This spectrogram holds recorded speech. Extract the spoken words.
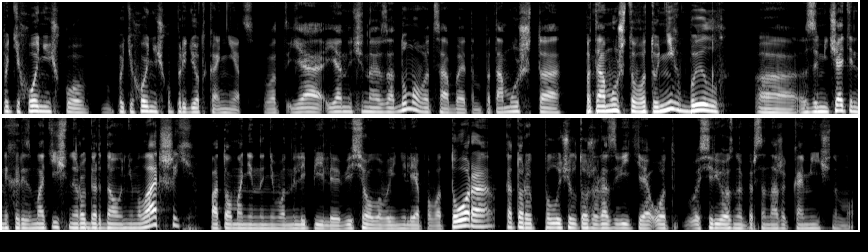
потихонечку, потихонечку придет конец. Вот я, я начинаю задумываться об этом, потому что, потому что вот у них был замечательный, харизматичный Роберт Дауни-младший, потом они на него налепили веселого и нелепого Тора, который получил тоже развитие от серьезного персонажа к комичному.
